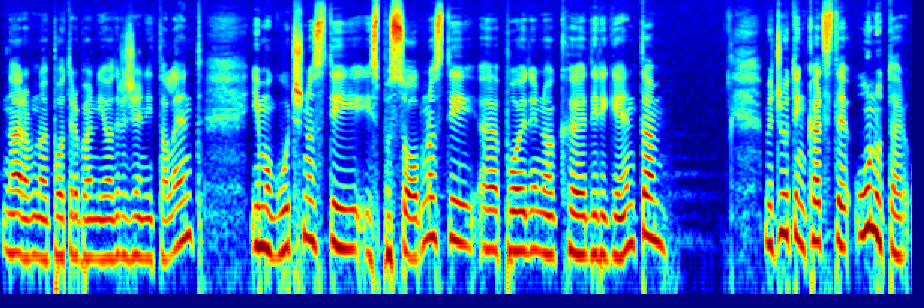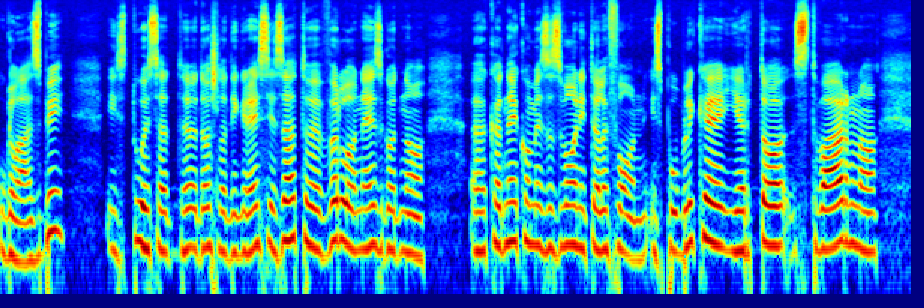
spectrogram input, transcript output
naravno je potreban i određeni talent i mogućnosti i sposobnosti e, pojedinog dirigenta. Međutim, kad ste unutar u glazbi, i tu je sad došla digresija, zato je vrlo nezgodno e, kad nekome zazvoni telefon iz publike, jer to stvarno E,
